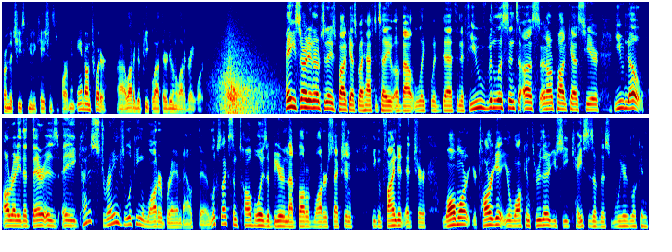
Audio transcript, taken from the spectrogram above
from the Chiefs communications department and on Twitter. Uh, a lot of good people out there doing a lot of great work. Hey, sorry to interrupt today's podcast, but I have to tell you about Liquid Death. And if you've been listening to us and our podcast here, you know already that there is a kind of strange looking water brand out there. Looks like some tall boys of beer in that bottled water section. You can find it at your Walmart, your Target. You're walking through there, you see cases of this weird looking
